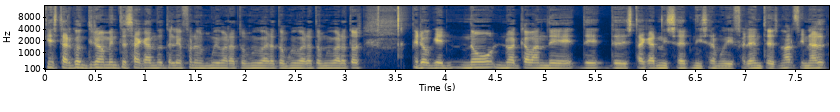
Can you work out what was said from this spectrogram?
que estar continuamente sacando teléfonos muy baratos, muy baratos, muy baratos, muy baratos, pero que no, no acaban de, de- de destacar ni ser, ni ser muy diferentes, ¿no? Al final,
